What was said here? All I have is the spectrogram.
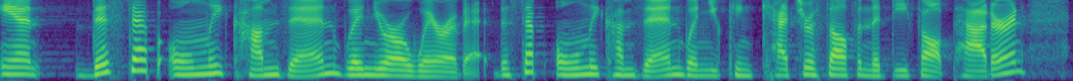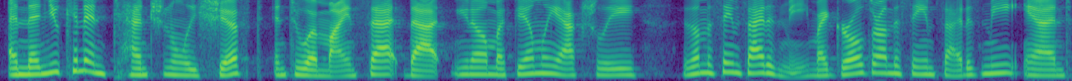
And this step only comes in when you're aware of it. This step only comes in when you can catch yourself in the default pattern and then you can intentionally shift into a mindset that, you know, my family actually is on the same side as me. My girls are on the same side as me and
